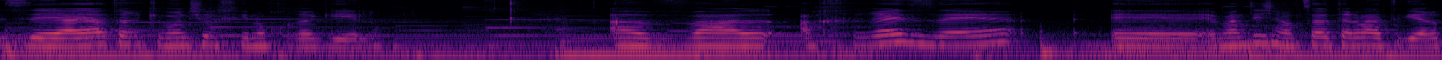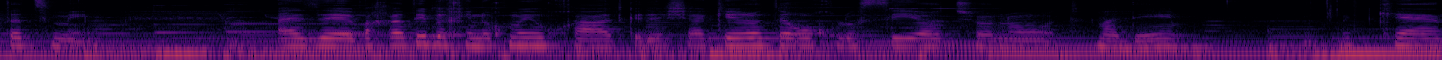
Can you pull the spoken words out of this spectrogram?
זה היה יותר כיוון של חינוך רגיל. אבל אחרי זה uh, הבנתי שאני רוצה יותר לאתגר את עצמי. אז uh, בחרתי בחינוך מיוחד כדי שיכיר יותר אוכלוסיות שונות. מדהים. כן.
